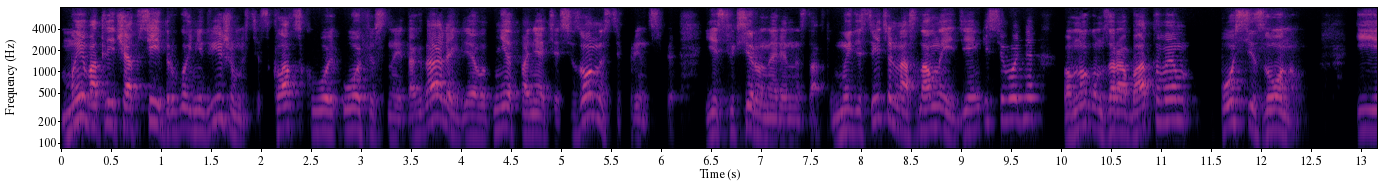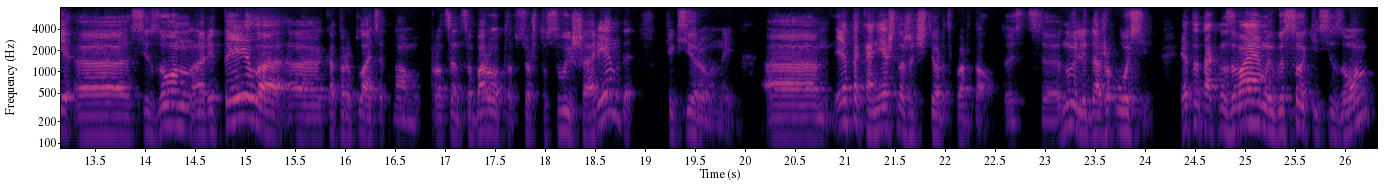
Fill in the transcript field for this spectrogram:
мы, в отличие от всей другой недвижимости, складской, офисной и так далее, где вот нет понятия сезонности, в принципе, есть фиксированные арендные ставки, мы действительно основные деньги сегодня во многом зарабатываем по сезонам. И э, сезон ритейла, э, который платит нам процент с оборота, все, что свыше аренды фиксированный, э, это, конечно же, четвертый квартал, то есть, э, ну или даже осень. Это так называемый высокий сезон,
